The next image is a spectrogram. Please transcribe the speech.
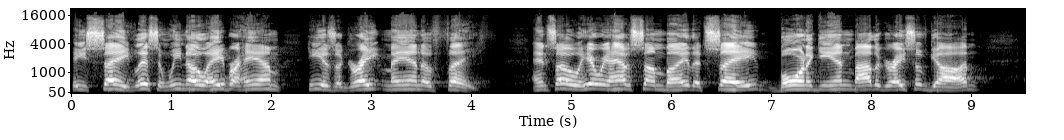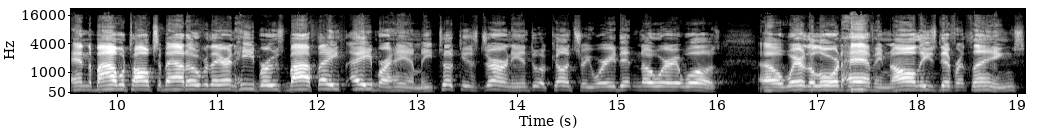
He's saved. Listen we know Abraham he is a great man of faith. And so here we have somebody that's saved born again by the grace of God. And the Bible talks about over there in Hebrews by faith Abraham he took his journey into a country where he didn't know where it was uh, where the Lord have him and all these different things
